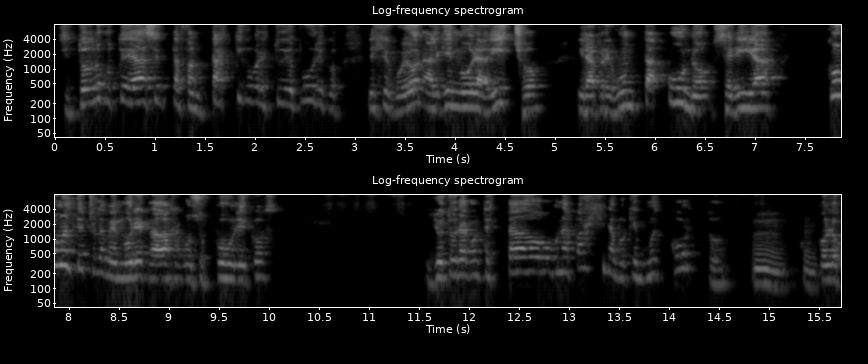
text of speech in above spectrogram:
Si todo lo que ustedes hacen está fantástico para el estudio público. Le dije, weón, alguien me hubiera dicho, y la pregunta uno sería, ¿cómo el Teatro de la Memoria trabaja con sus públicos? Yo te hubiera contestado una página porque es muy corto Mm, mm. con los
